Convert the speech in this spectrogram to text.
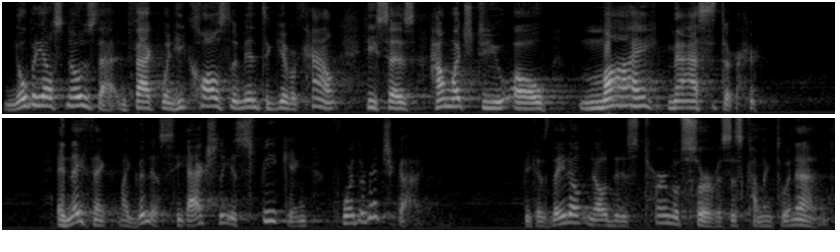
Nobody else knows that. In fact, when he calls them in to give account, he says, How much do you owe my master? And they think, My goodness, he actually is speaking for the rich guy because they don't know that his term of service is coming to an end.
